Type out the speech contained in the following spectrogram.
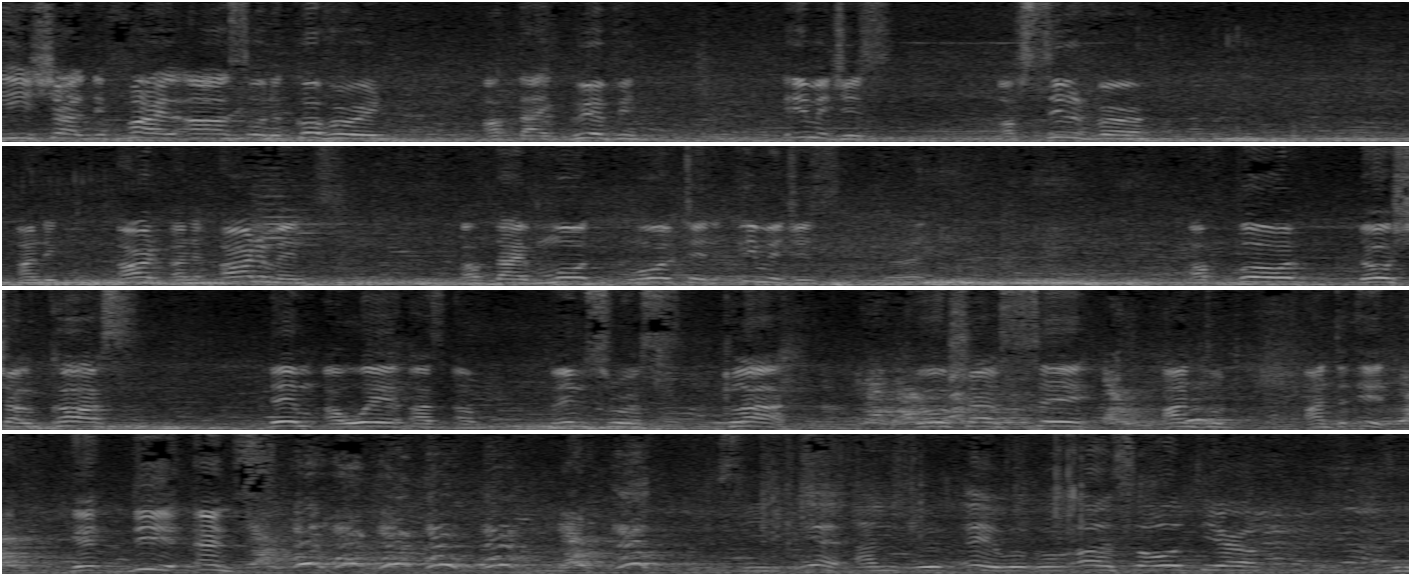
He shall defile also the covering of thy graven images of silver and the, or- and the ornaments of thy molten images of gold. Thou shalt cast them away as a menstruous cloth. Thou shalt say unto, unto it, Get thee hence. See, yeah, and we, hey, we, we're also out here to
